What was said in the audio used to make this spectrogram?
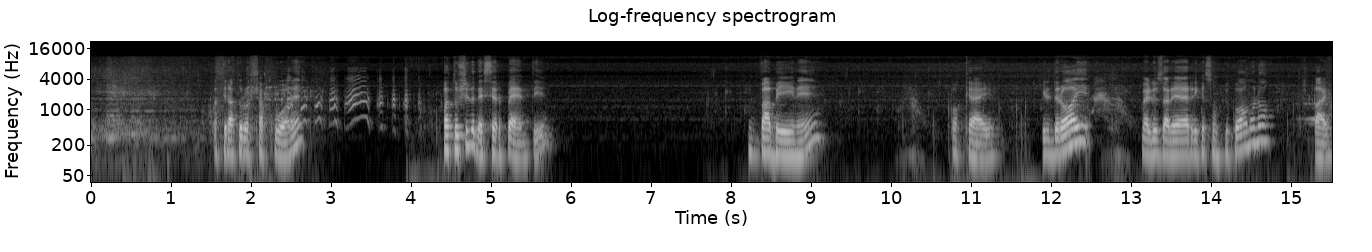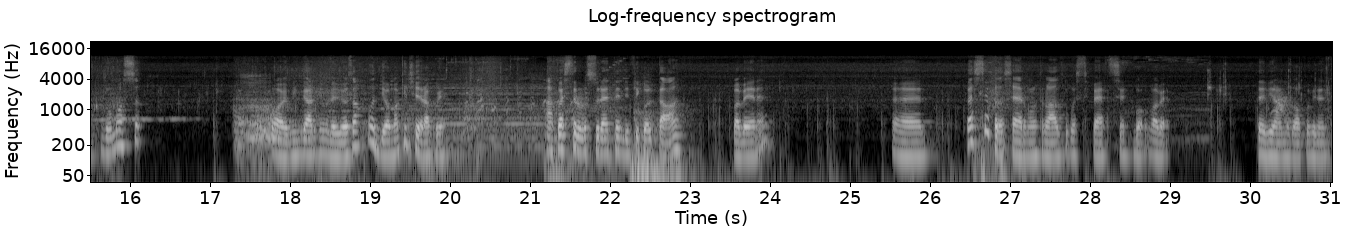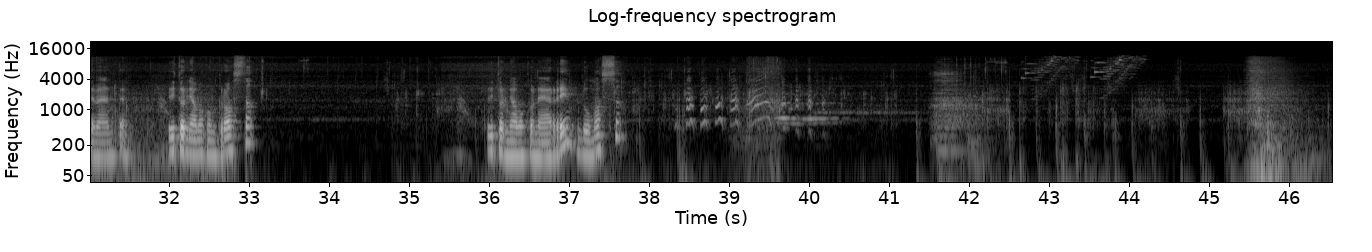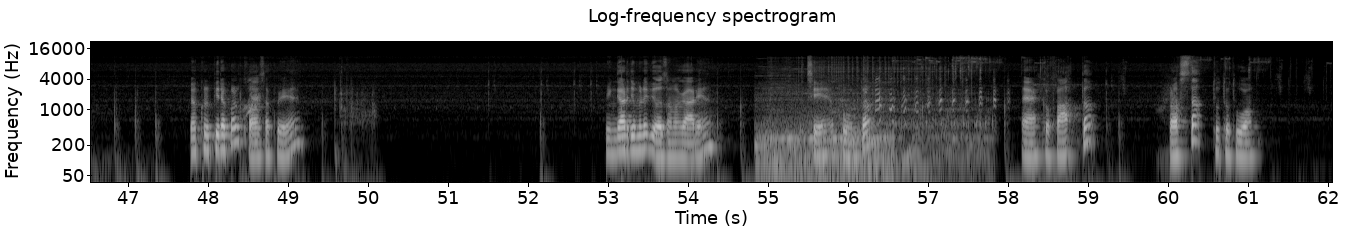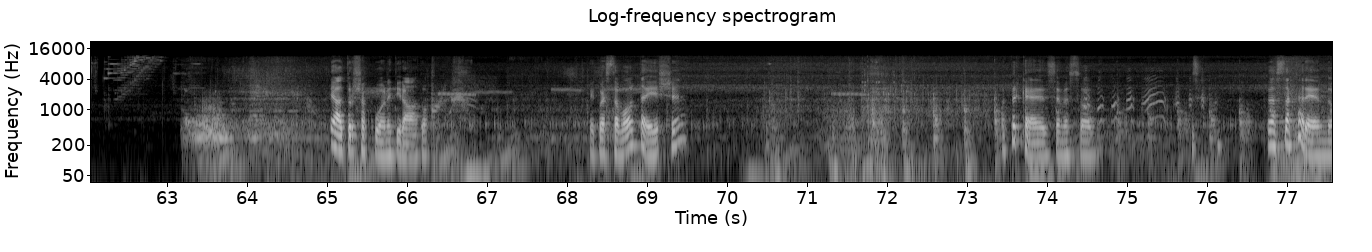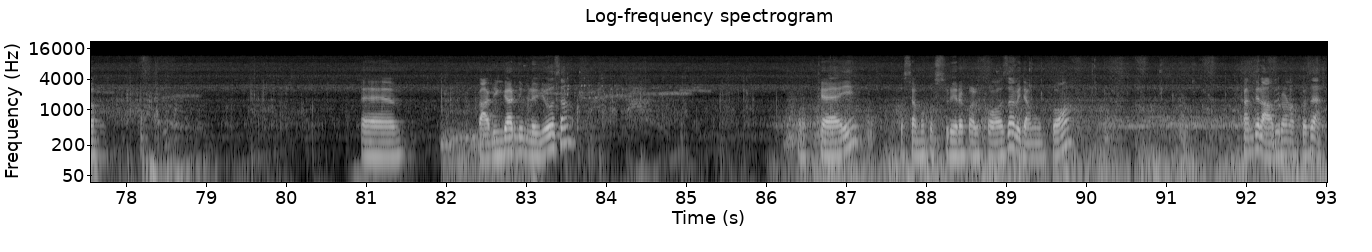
Ha tirato lo sciacquone. Ha fatto uscire dei serpenti. Va bene. Ok. Il Droi. Meglio usare Harry che sono più comodo. Vai, Lumos. Poi Wingardium Leviosa. Oddio, ma chi c'era qui? Ah, questo era lo studente in difficoltà. Va bene. Eh, questi a cosa servono, tra l'altro, questi pezzi? Boh, vabbè. Serviranno dopo, evidentemente. Ritorniamo con Crosta. Ritorniamo con Harry, Lumos. Dobbiamo colpire qualcosa qui, eh? Wingardium Leviosa magari, eh? Sì, appunto. Ecco, fatto. Rosta, tutto tuo. E altro sciacquone tirato. E questa volta esce... Ma perché si è messo... Cosa sta accadendo? Eh, vai, Wingardium Leviosa. Ok. Possiamo costruire qualcosa, vediamo un po'. Candelabro, no, cos'è?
